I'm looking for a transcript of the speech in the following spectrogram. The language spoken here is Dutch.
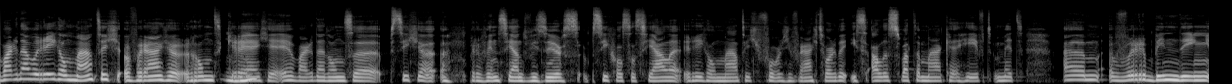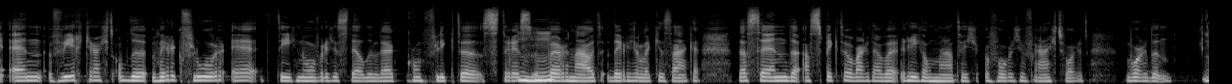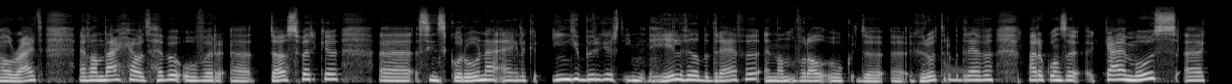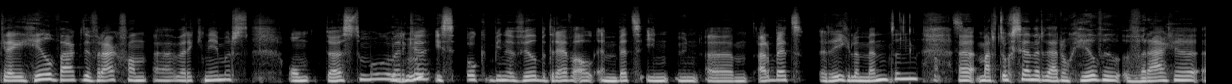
waar dat we regelmatig vragen rond krijgen, mm -hmm. waar dat onze psyche, preventieadviseurs, psychosociale regelmatig voor gevraagd worden, is alles wat te maken heeft met um, verbinding en veerkracht op de werkvloer, eh, tegenovergestelde luik, conflicten, stress, mm -hmm. burn-out, dergelijke zaken. Dat zijn de aspecten waar dat we regelmatig voor gevraagd worden. Alright. En vandaag gaan we het hebben over uh, thuiswerken. Uh, sinds corona eigenlijk ingeburgerd in heel veel bedrijven en dan vooral ook de uh, grotere bedrijven. Maar ook onze KMO's krijgen heel vaak de vraag van werknemers om thuis te mogen werken. -hmm. Is ook binnen veel bedrijven al embed in hun um, arbeidsreglementen. maar toch zijn er daar nog heel veel vragen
